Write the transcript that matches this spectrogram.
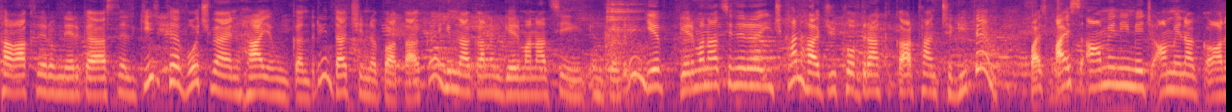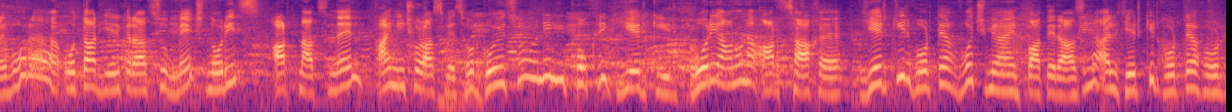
քաղաքներում ներկայացնել գիրքը ոչ միայն հայ ունկնդրին, դա չի նպատակը, հիմնականում գերմանացի ունկնդրին եւ գերմանացիները ինչքան հաճույքով դրանք կարդան չգիտեմ, բայց այս ամենի մեջ ամենակարևորը օտար երկրացու մեջ նորից արտնացնել այն ինչ որ ասվեց, որ գոյություն ունի մի փոքրիկ երկիր, որի անունը Արցախ է, երկիր, որտեղ ոչ միայն պատերազմ է, այլ երկիր, որտեղ որ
